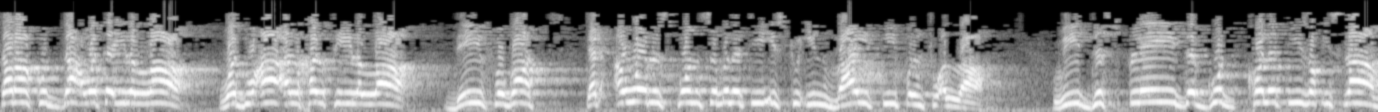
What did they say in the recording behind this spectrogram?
تَرَكُوا الدَّعْوَةَ إِلَى اللَّهِ وَدُعَاءَ الْخَلْقِ إِلَى اللَّهِ They forgot that our responsibility is to invite people to Allah. We display the good qualities of Islam.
